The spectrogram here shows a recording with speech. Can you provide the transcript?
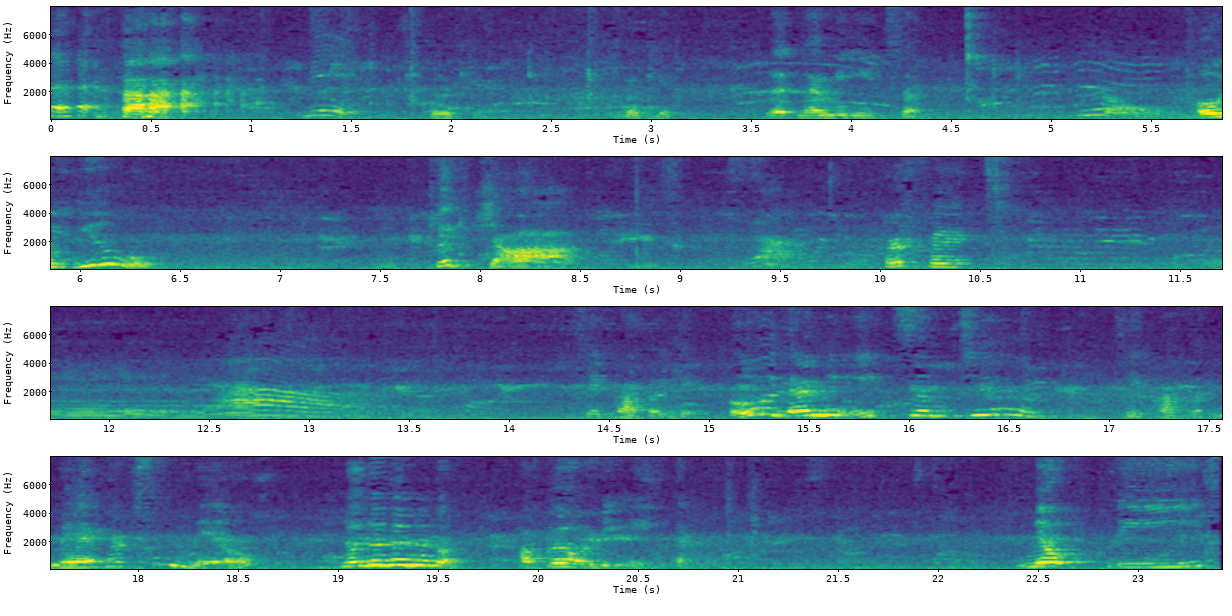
me. okay, okay. Let let me eat some. No. Oh, you. Good job. Yeah. Perfect. Yeah. Say, Papa. Okay. Oh, let me eat some too. Say, Papa, may I have some milk? No, no, no, no, no. Papa already ate that. Milk, please.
